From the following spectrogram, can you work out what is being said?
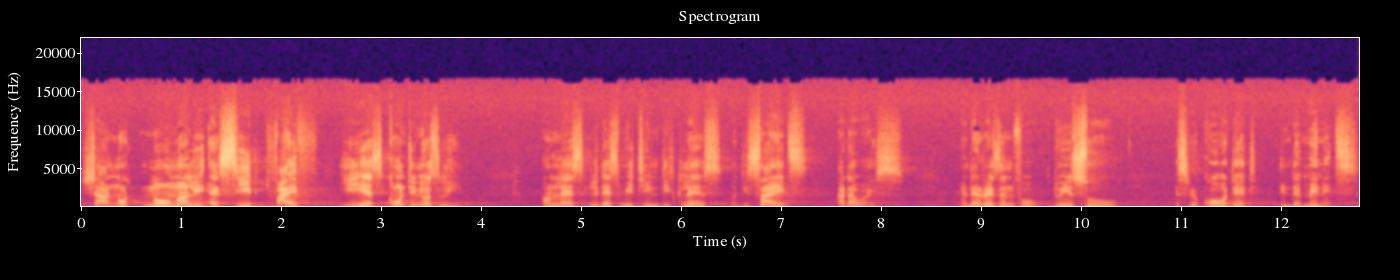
shall not normally exceed five years continuously unless leaders meeting declares or decides otherwise. And the reason for doing so is recorded in the minutes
